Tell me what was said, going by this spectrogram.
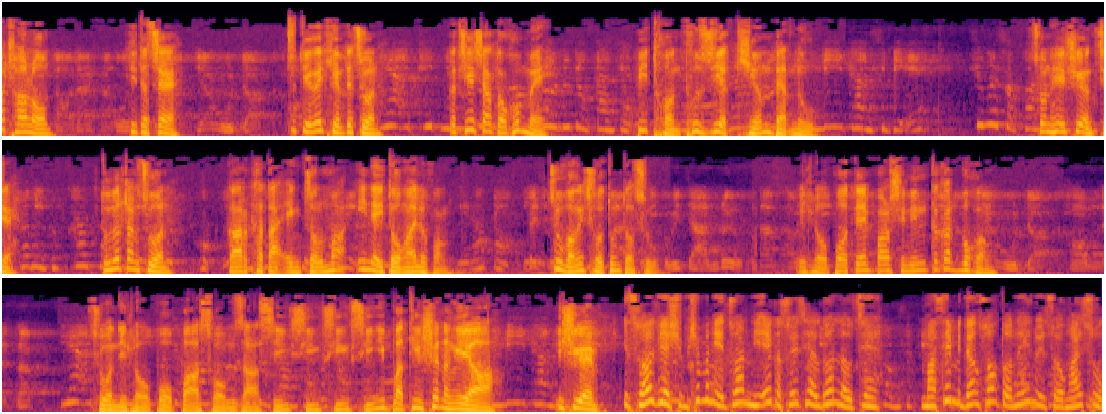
em bùi xe này mô. มากเลยเขามีคนวิจารณ์ Cho nên mày là sẽ thiếm xuống đằng nghe à. omg.yahoo.com นะครับ จวนแจ้งแต่ก็กระชากจูหนังที่ตัวสวยจริงนี่บอก À chào lồm. Đi thật xe. Chú tiếng ấy thiếm tới chuồn. Các chiếc sang tổ không mày. Bị thòn thu diệt thiếm bẹt nụ. Xuân hay chuyện chè. Tụi nó trăng chuồn. Cả khả tại anh chol mà in này tổ ngay lo vòng. Chú vắng chỗ tung tổ sụ. วิจารณ์เรื่องตามข่าว Ý lộ bộ tên bảo xin các cắt bộ gắng. yahoo.com นะครับ Chuan ý lộ bộ ba xóm ra xính xính xính xính ý bát thi sân nghe à. Ý xí em. อีสวอเวียชิมชิมันเนี่ยจวนนี่เอกสวยเซลด้วนเหล่าเจมาเส้นมีดังสองตัวในหน่วยสองไงสุ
